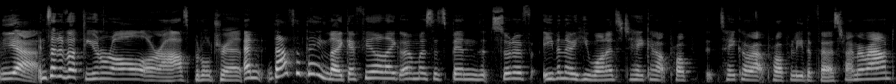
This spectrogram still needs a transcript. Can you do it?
Yeah. Instead of a funeral or a hospital trip. and that's the thing. Like, I feel like almost it's been sort of, even though he wanted to take out prop, take her out properly the first time around,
